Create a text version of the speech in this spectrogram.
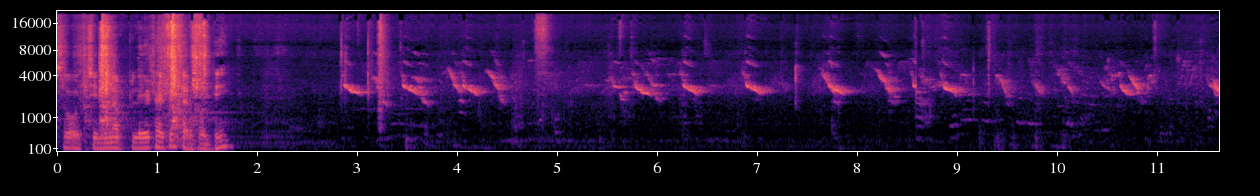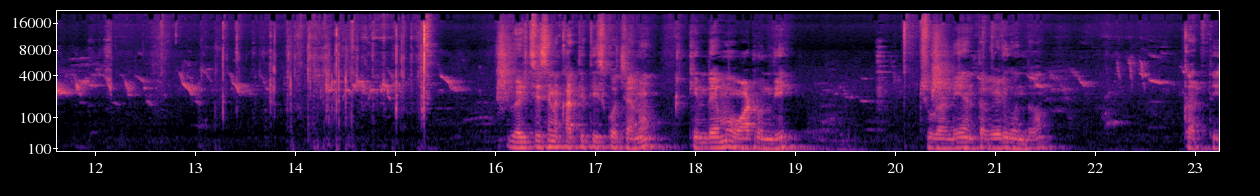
సో చిన్న ప్లేట్ అయితే సరిపోద్ది. వేడి చేసిన కత్తి తీసుకొచ్చాను. కిందేమో వాటర్ ఉంది. చూడండి ఎంత వేడిగా ఉందో. కత్తి.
